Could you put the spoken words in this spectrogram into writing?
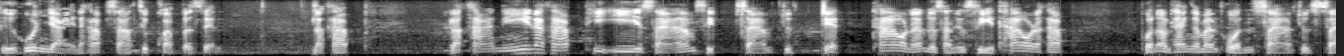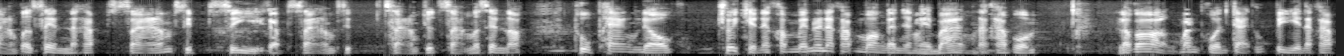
ถือหุ้นใหญ่นะครับ 30 กว่าเปอร์เซ็นต์นะครับราคานี้นะครับ PE 33.7 เท่านะหรือ 34 เท่านะครับ ผลตอบแทนเงินปันผล 3.3เปอร์เซ็นต์นะครับ 34 กับ 33.3เปอร์เซ็นต์เนาะถูกแพงเดี๋ยวช่วยเขียนในคอมเมนต์ด้วยนะครับ มองกันยังไงบ้างนะครับผมแล้วก็ปันผลจ่ายทุกปีนะครับ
